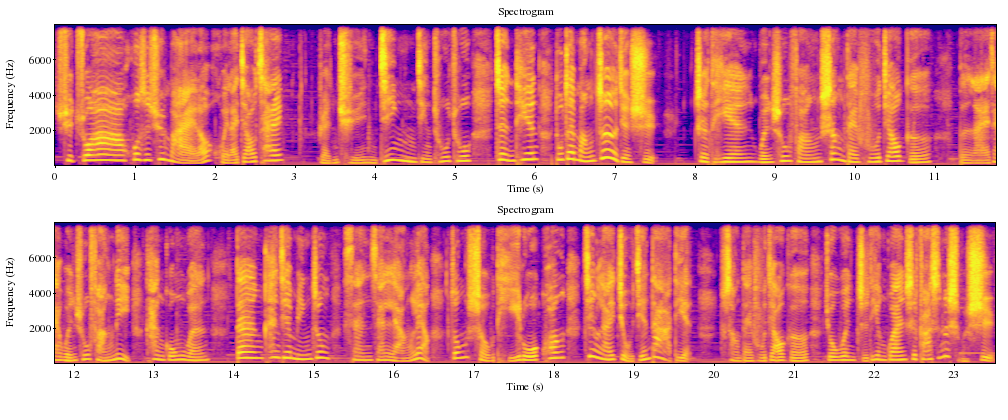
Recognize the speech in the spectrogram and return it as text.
去抓啊，或是去买了回来交差。人群进进出出，整天都在忙这件事。这天，文书房上大夫焦阁本来在文书房里看公文。但看见民众三三两两，中手提箩筐进来九间大殿，上大夫焦阁就问执殿官是发生了什么事？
